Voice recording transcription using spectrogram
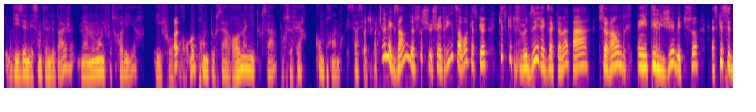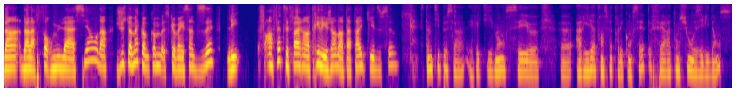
des dizaines, des centaines de pages, mais à un moment, il faut se relire et il faut reprendre tout ça, remanier tout ça pour se faire comprendre. Et ça, c'est As-tu as-tu un exemple de ça? Je, je suis intrigué de savoir qu'est-ce que qu'est-ce que tu veux dire exactement par se rendre intelligible et tout ça. Est-ce que c'est dans, dans la formulation, dans justement comme, comme ce que Vincent disait, les en fait, c'est faire entrer les gens dans ta tête qui est difficile? C'est un petit peu ça, effectivement, c'est euh, euh, arriver à transmettre les concepts, faire attention aux évidences.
